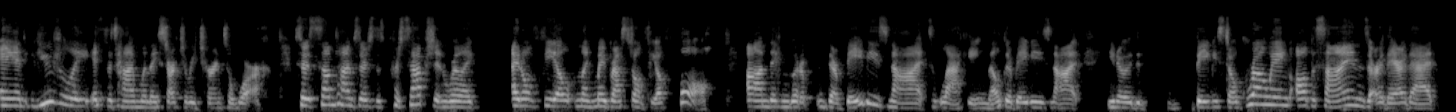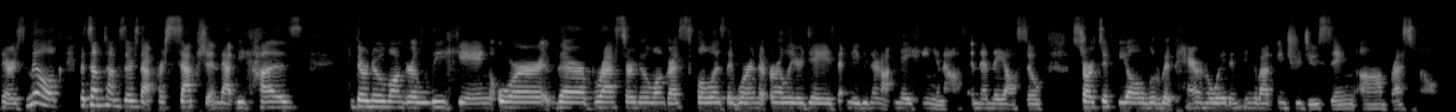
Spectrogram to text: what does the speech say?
And usually it's the time when they start to return to work. So sometimes there's this perception where, like, I don't feel like my breasts don't feel full. Um, they can go to their baby's not lacking milk, their baby's not, you know, the baby's still growing. All the signs are there that there's milk, but sometimes there's that perception that because they're no longer leaking or their breasts are no longer as full as they were in the earlier days that maybe they're not making enough. And then they also start to feel a little bit paranoid and think about introducing um, breast milk.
